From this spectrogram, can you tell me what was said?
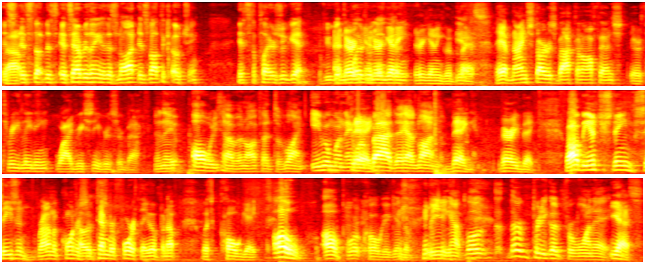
It's, Wow. it's, the, it's it's everything. It's not it's not the coaching. It's the players you get. If you get And they're, players and they're get, getting they're getting good players. Yes. They have nine starters back on offense. Their three leading wide receivers are back. And they always have an offensive line. Even when they were bad, they had linemen. Big, very big. Well, it'll be interesting season around the corner. Oh, September fourth, they open up with Colgate. Oh, oh, poor Colgate getting beating up. Well, they're pretty good for 1A. Yes.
